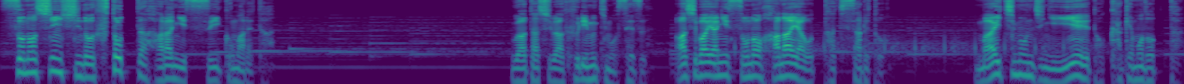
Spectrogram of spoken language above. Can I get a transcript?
その紳士の太った腹に吸い込まれた。私は振り向きもせず足早にその花屋を立ち去ると舞一文字に家へと駆け戻った。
